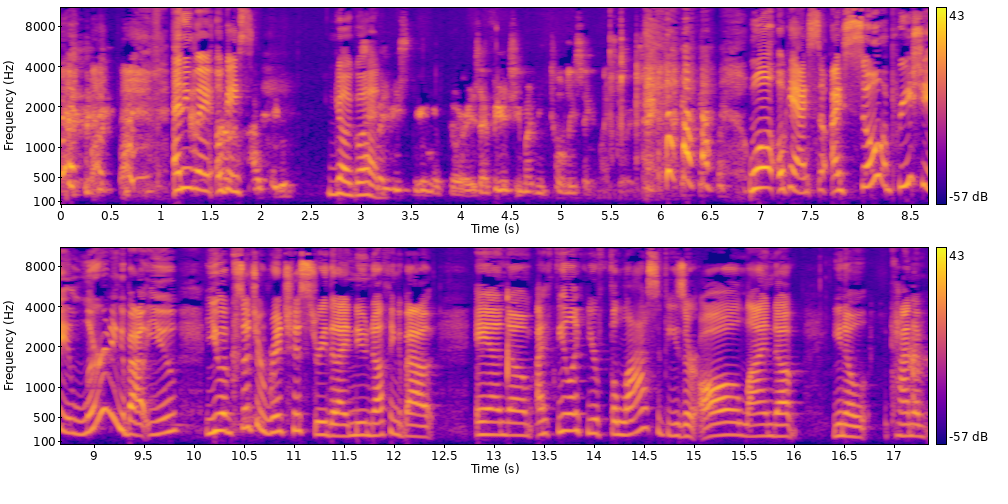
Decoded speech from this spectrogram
Anyway, okay, s- I figured go go ahead. might be stories. I figured she might be totally sick of my stories. Well, okay, I so I so appreciate learning about you. You have such a rich history that I knew nothing about, and um, I feel like your philosophies are all lined up, you know, kind of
